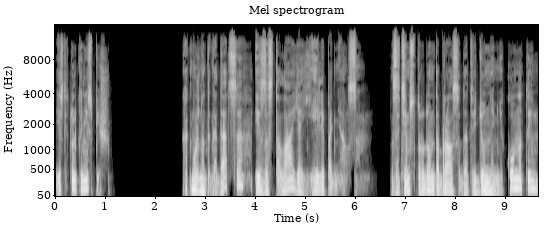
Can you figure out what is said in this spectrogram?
если только не спишь. Как можно догадаться, из-за стола я еле поднялся. Затем с трудом добрался до отведенной мне комнаты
